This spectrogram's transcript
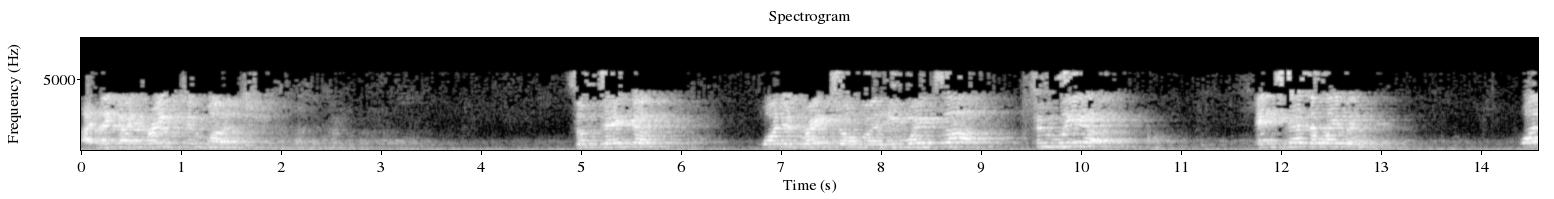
I think I drank too much. So Jacob wanted Rachel, but he wakes up to Leah. And he said to Laban, What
